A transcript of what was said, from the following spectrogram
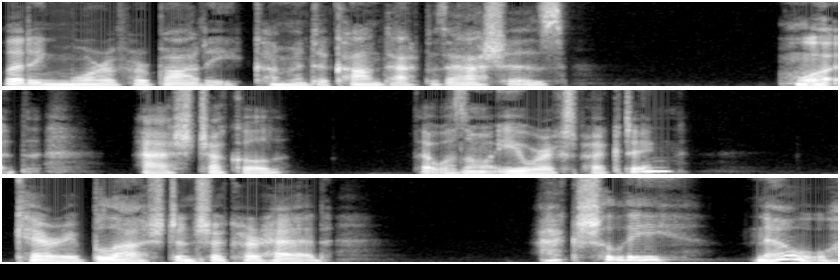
letting more of her body come into contact with Ash's. What? Ash chuckled. That wasn't what you were expecting? Carrie blushed and shook her head. Actually, no.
